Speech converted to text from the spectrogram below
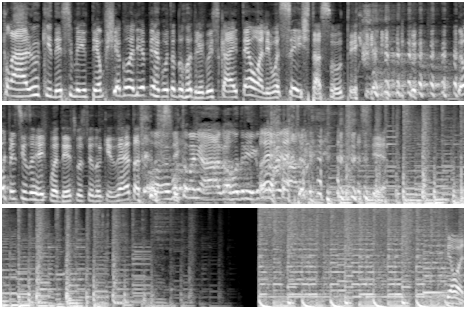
claro que nesse meio tempo chegou ali a pergunta do Rodrigo Sky. Teoli, você está solteiro? não precisa responder se você não quiser, tá tudo eu vou tomar minha água, Rodrigo. Vou tomar minha água. Tá certo. Teoli,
